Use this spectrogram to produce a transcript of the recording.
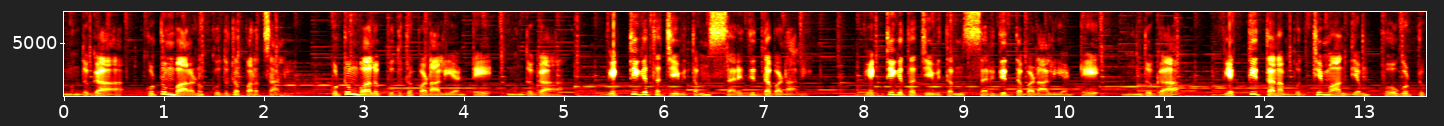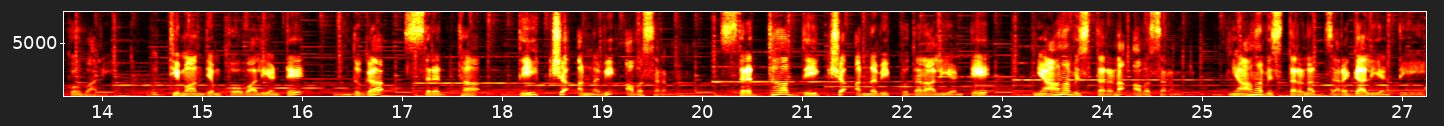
ముందుగా కుటుంబాలను కుదుటపరచాలి. కుటుంబాలు కుదుటపడాలి అంటే ముందుగా వ్యక్తిగత జీవితం సరిదిద్దబడాలి. వ్యక్తిగత జీవితం సరిదిద్దబడాలి అంటే ముందుగా వ్యక్తి తన బుద్ధిమాంద్యం పోగొట్టుకోవాలి. బుద్ధిమాంద్యం పోవాలి అంటే ముందుగా శ్రద్ధ దీక్ష అన్నవి అవసరం. శ్రద్ధ దీక్ష అన్నవి కుదరాలి అంటే జ్ఞాన విస్తరణ అవసరం. జ్ఞాన విస్తరణ జరగాలి అంటే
